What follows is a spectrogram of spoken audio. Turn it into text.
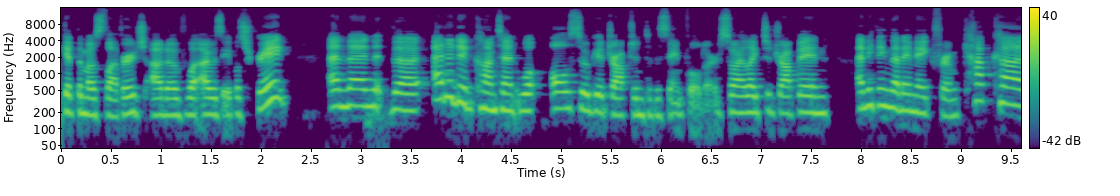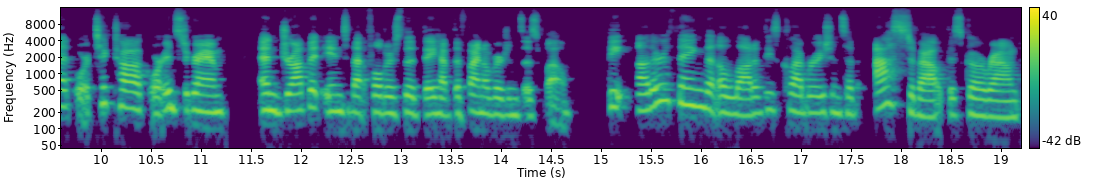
get the most leverage out of what I was able to create. And then the edited content will also get dropped into the same folder. So I like to drop in anything that I make from CapCut or TikTok or Instagram and drop it into that folder so that they have the final versions as well. The other thing that a lot of these collaborations have asked about this go around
